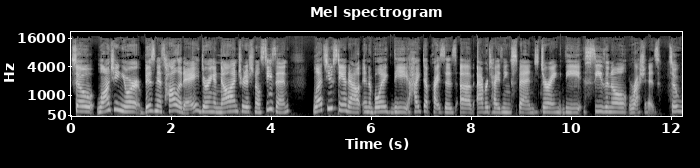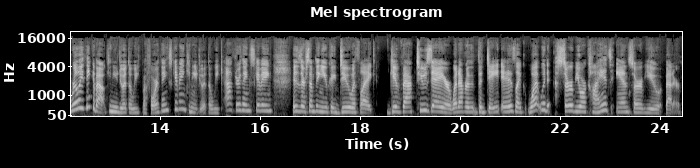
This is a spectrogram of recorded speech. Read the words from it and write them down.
So launching your business holiday during a non-traditional season lets you stand out and avoid the hiked up prices of advertising spend during the seasonal rushes. So really think about, can you do it the week before Thanksgiving? Can you do it the week after Thanksgiving? Is there something you could do with like give back Tuesday or whatever the date is? Like what would serve your clients and serve you better?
